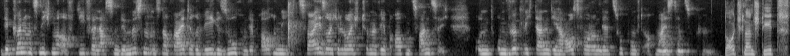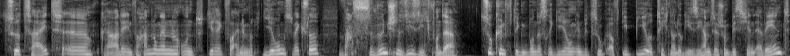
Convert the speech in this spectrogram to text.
wir können uns nicht nur auf die verlassen, wir müssen uns noch weitere Wege suchen. Wir brauchen nicht zwei solche Leuchttürme, wir brauchen 20. Und um wirklich dann die Herausforderungen der Zukunft auch meistern zu können. Deutschland steht zurzeit äh, gerade in Verhandlungen und direkt vor einem Regierungswechsel. Was wünschen Sie sich von der zukünftigen Bundesregierung in Bezug auf die Biotechnologie? Sie haben es ja schon ein bisschen erwähnt.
